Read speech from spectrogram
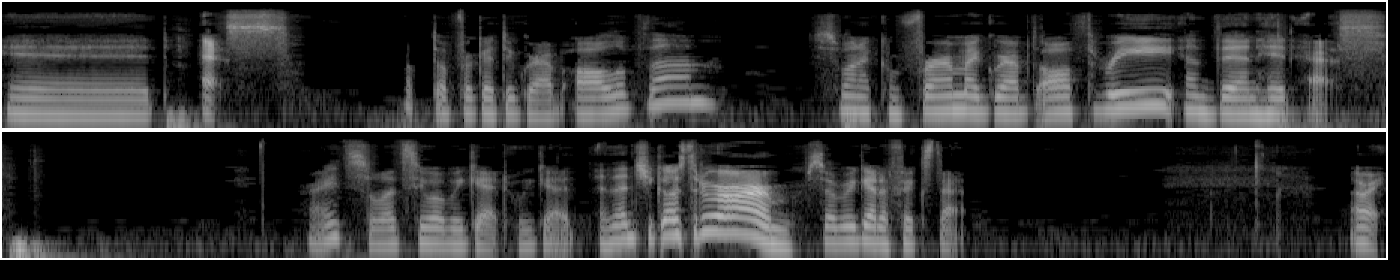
Hit S. Don't forget to grab all of them. Just want to confirm I grabbed all three and then hit S. Right, so let's see what we get. We get, and then she goes through her arm, so we got to fix that. All right,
